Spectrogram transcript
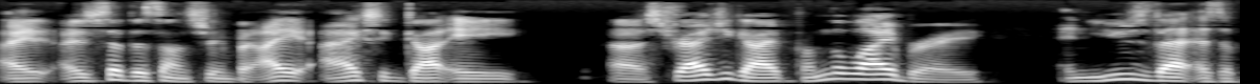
I, I said this on stream, but I, I actually got a, uh strategy guide from the library and use that as a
